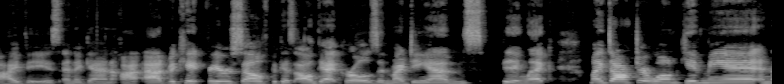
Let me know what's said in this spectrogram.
ivs and again i advocate for yourself because i'll get girls in my dms being like my doctor won't give me it. And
